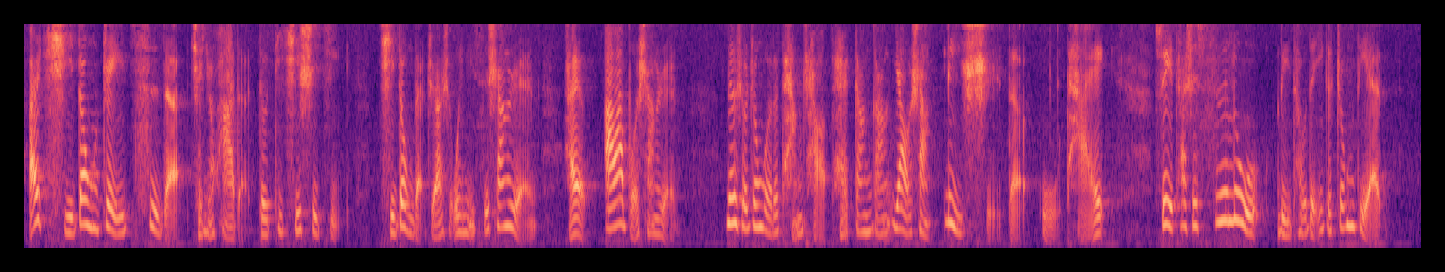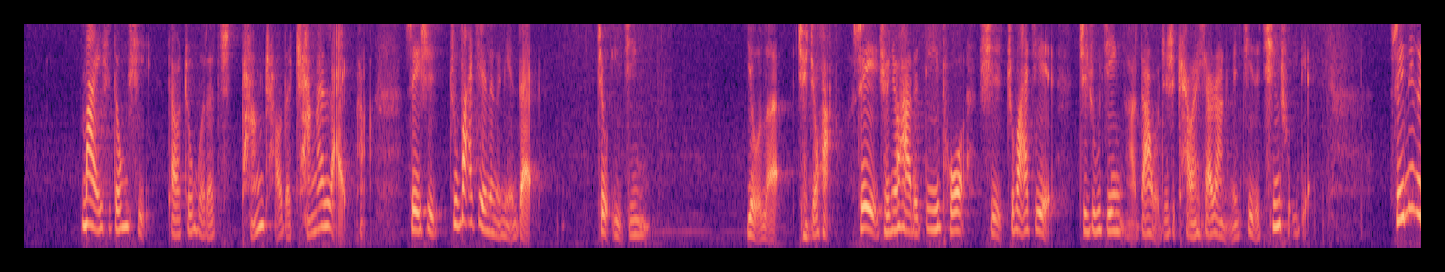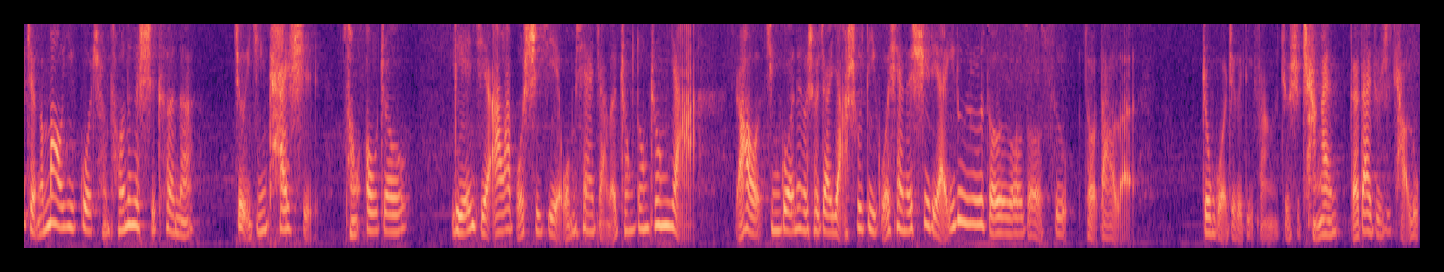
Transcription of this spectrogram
而启动这一次的全球化的，都第七世纪。启动的主要是威尼斯商人，还有阿拉伯商人。那个时候，中国的唐朝才刚刚要上历史的舞台，所以它是丝路里头的一个终点，卖一些东西到中国的唐朝的长安来啊。所以是猪八戒那个年代就已经有了全球化。所以全球化的第一波是猪八戒、蜘蛛精啊。当然，我这是开玩笑，让你们记得清楚一点。所以，那个整个贸易过程从那个时刻呢，就已经开始从欧洲连接阿拉伯世界。我们现在讲的中东、中亚，然后经过那个时候叫亚述帝国，现在的叙利亚，一路一路走走走走，走到了中国这个地方，就是长安，隔代就是这条路。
